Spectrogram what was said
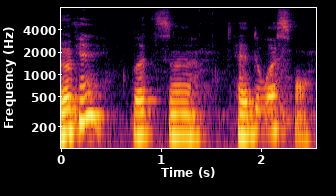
Okay, let's uh, head to Westfall.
